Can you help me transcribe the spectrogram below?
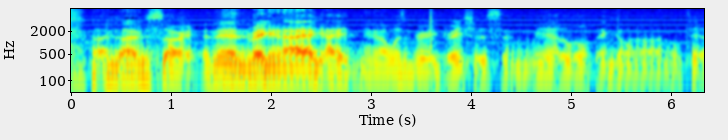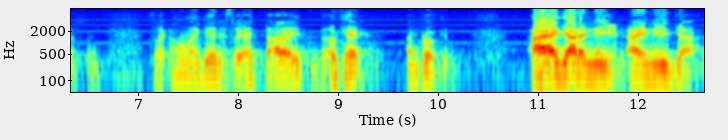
I'm, I'm sorry. And then Reagan and I, I, I, you know, I wasn't very gracious, and we had a little thing going on, a little tiff, and it's like, oh my goodness, like I thought I, okay, I'm broken. I got a need. I need God.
